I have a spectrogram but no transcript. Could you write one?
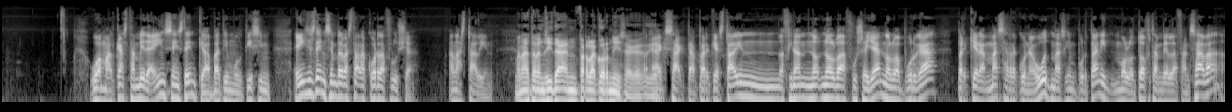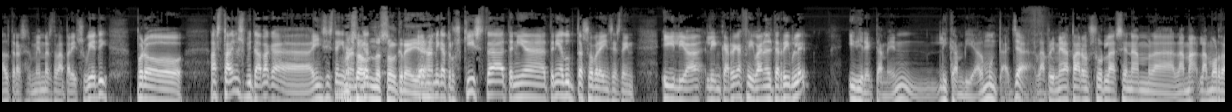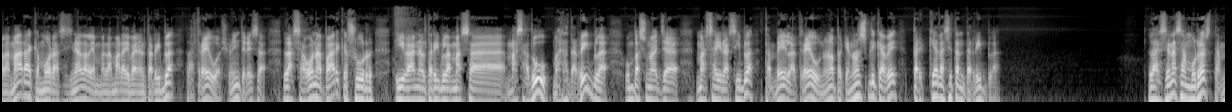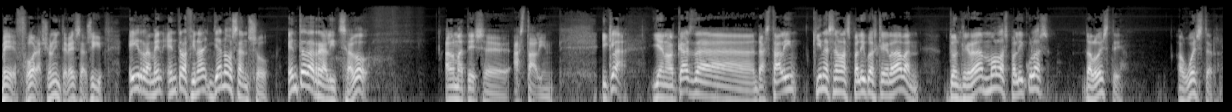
O amb el cas també d'Einstein, que va patir moltíssim. Einstein sempre va estar a la corda fluixa amb Stalin. Va anar transitant per la cornisa, que diu. Exacte, perquè Stalin al final no, no el va fusellar, no el va purgar, perquè era massa reconegut, massa important, i Molotov també el defensava, altres membres de l'aparell soviètic, però Stalin sospitava que Einstein No era una mica, no creia. era una mica trotskista, tenia, tenia dubtes sobre Einstein, i li, va, li encarrega fer Ivan el Terrible, i directament li canvia el muntatge. La primera part on surt l'escena amb la, la, la mort de la mare, que mor assassinada, la, la mare d'Ivan el Terrible, la treu, això no interessa. La segona part, que surt Ivan el Terrible massa, massa dur, massa terrible, un personatge massa irascible, també la treu, no, no, perquè no s'explica bé per què ha de ser tan terrible. Les escenes amoroses també, fora, això no interessa. O sigui, ell realment entra al final ja no a censor, entra de realitzador el mateix eh, Stalin. I clar, i en el cas de, de Stalin, quines eren les pel·lícules que li agradaven? Doncs li agradaven molt les pel·lícules de l'oeste, el western.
